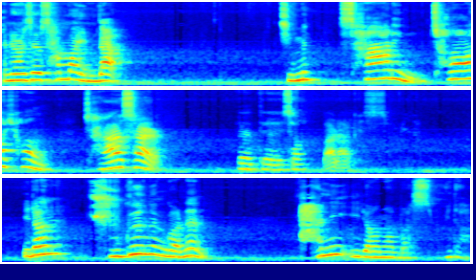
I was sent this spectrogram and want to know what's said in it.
안녕하세요. 사모입니다. 지금은 살인, 처형, 자살에 대해서 말하겠습니다. 이런 죽는 거는 많이 일어나 봤습니다.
